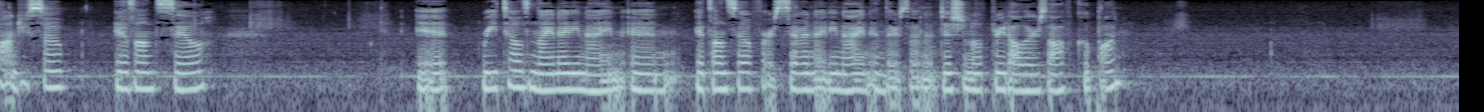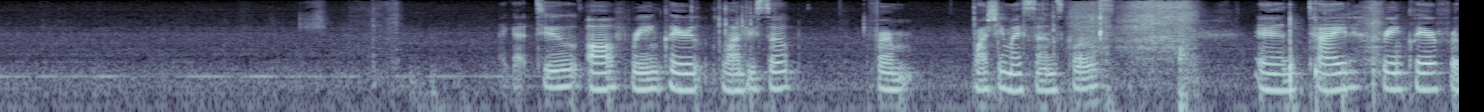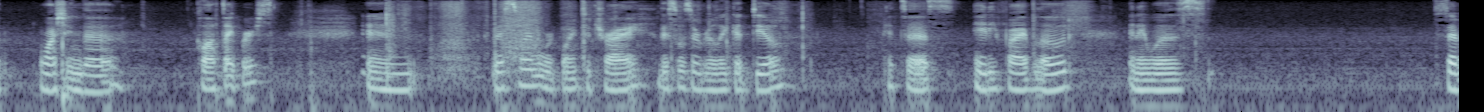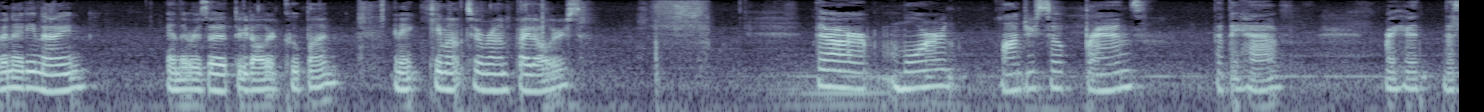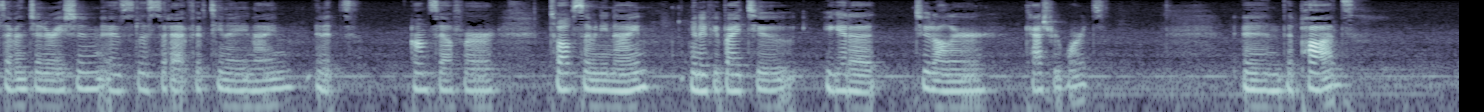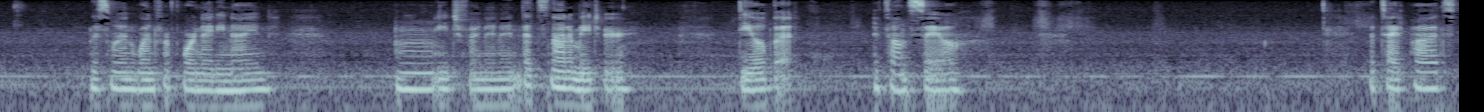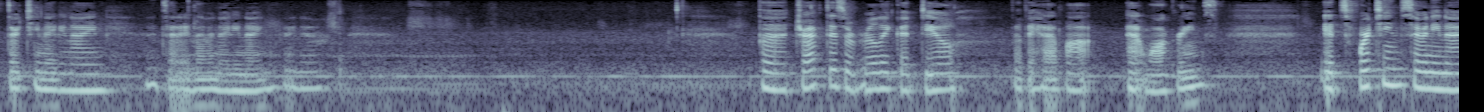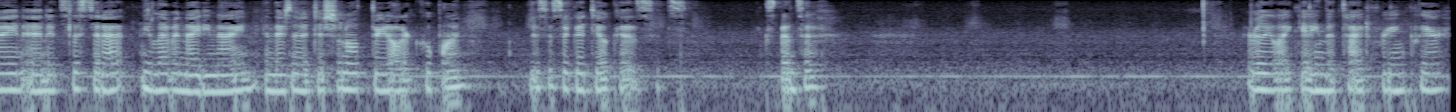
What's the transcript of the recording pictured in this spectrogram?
laundry soap is on sale. It retails $9.99 and it's on sale for $7.99 and there's an additional $3 off coupon. Got two all free and clear laundry soap from washing my son's clothes and Tide free and clear for washing the cloth diapers. And this one we're going to try. This was a really good deal. It says 85 load and it was $7.99 and there was a $3 coupon and it came out to around $5. There are more laundry soap brands that they have. Right here, the seventh generation is listed at $15.99 and it's on sale for $12.79. And if you buy two, you get a $2 cash rewards. And the pods, this one, one for $4.99, mm, each $5.99. That's not a major deal, but it's on sale. The Tide Pods, $13.99. It's at $11.99 right now. The Dreft is a really good deal that they have at Walgreens. It's $14.79 and it's listed at $11.99 and there's an additional $3 coupon. This is a good deal because it's expensive. Really like getting the Tide Free and Clear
